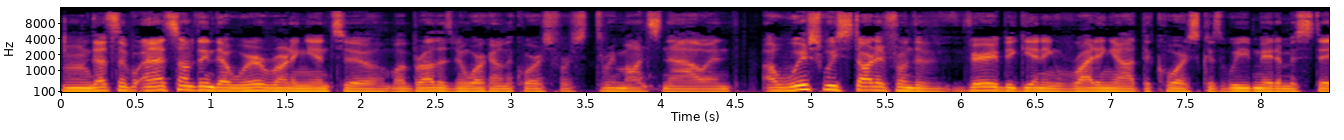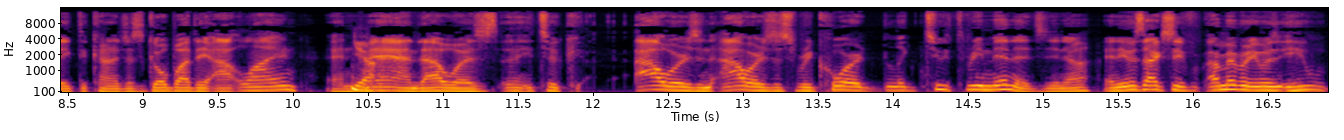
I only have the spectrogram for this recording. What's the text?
Mm, that's and that's something that we're running into. My brother's been working on the course for three months now, and I wish we started from the very beginning writing out the course because we made a mistake to kind of just go by the outline. And Yeah. man, that was it took hours and hours just record like two three minutes you know and he was actually i remember he was he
